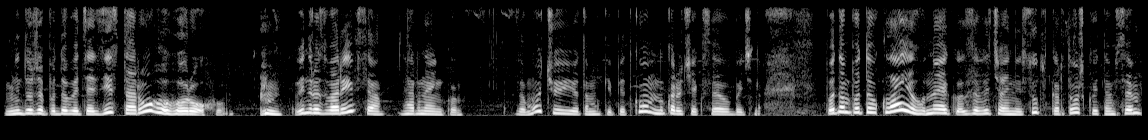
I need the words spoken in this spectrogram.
Мені дуже подобається зі старого гороху. Він розварився гарненько. Замочую його там кипятком, ну, коротше, як все обично. Потім потовкла його, ну, як звичайний суп з картошкою, там все.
